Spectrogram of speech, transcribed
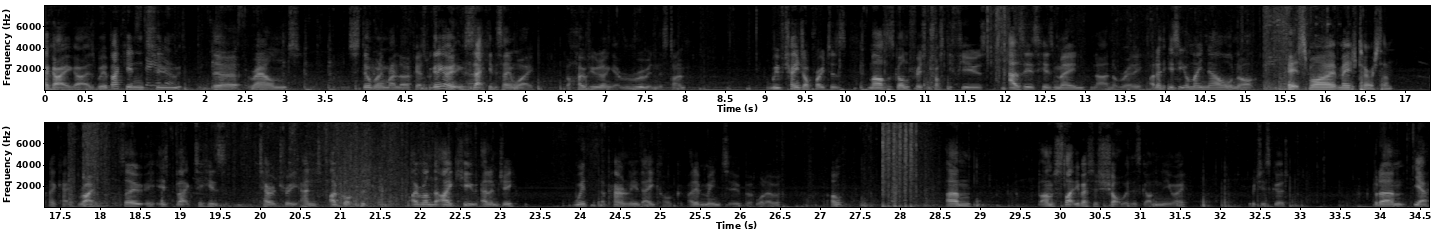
Okay, guys, we're back into the round. Still running my low FPS. We're going to go in exactly the same way, but hopefully we don't get ruined this time. We've changed operators. Miles has gone for his trusty fuse, as is his main. Nah, not really. I don't. Is it your main now or not? It's my major terrorist hunt. Okay, right. So it's back to his territory, and I've got the. I run the IQ LMG with apparently the ACOG. I didn't mean to, but whatever. Oh. Um, but I'm a slightly better shot with this gun anyway, which is good. But um, yeah.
